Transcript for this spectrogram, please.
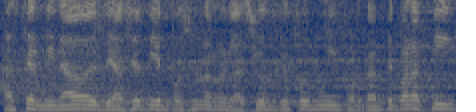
Has terminado desde hace tiempo una relación que fue muy importante para ti,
